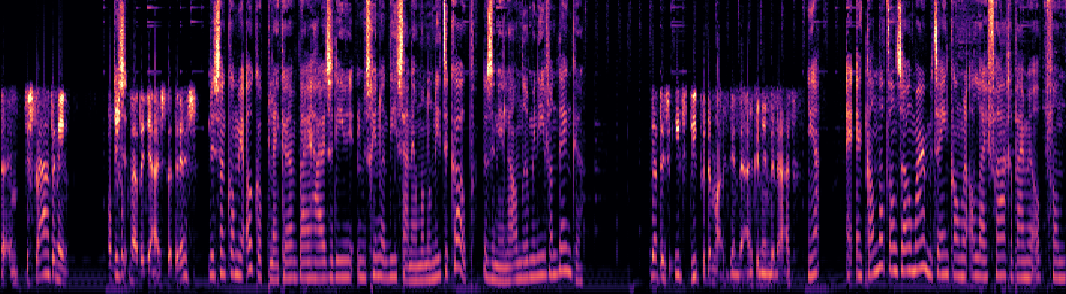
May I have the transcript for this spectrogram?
uh, de straten in. Op Dus- zoek naar het juiste adres. Dus dan kom je ook op plekken bij huizen die misschien die staan helemaal nog niet te koop. Dat is een hele andere manier van denken. Dat is iets dieper de markt induiken, inderdaad. Ja. En, kan dat dan zomaar? Meteen komen er allerlei vragen bij mij op van...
